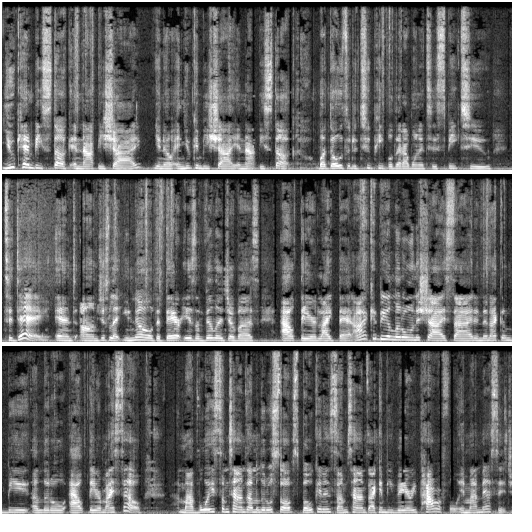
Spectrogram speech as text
you can be stuck and not be shy, you know, and you can be shy and not be stuck. But those are the two people that I wanted to speak to today and um, just let you know that there is a village of us out there like that. I could be a little on the shy side and then I can be a little out there myself. My voice, sometimes I'm a little soft spoken and sometimes I can be very powerful in my message.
